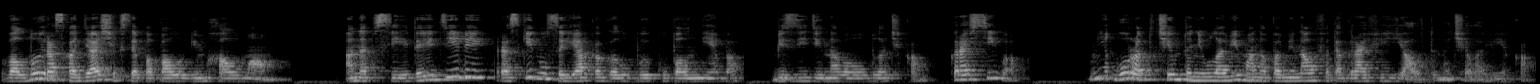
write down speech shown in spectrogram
волной расходящихся по пологим холмам. А над всей этой идиллией раскинулся ярко-голубой купол неба, без единого облачка. Красиво. Мне город чем-то неуловимо напоминал фотографии Ялты на человека.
